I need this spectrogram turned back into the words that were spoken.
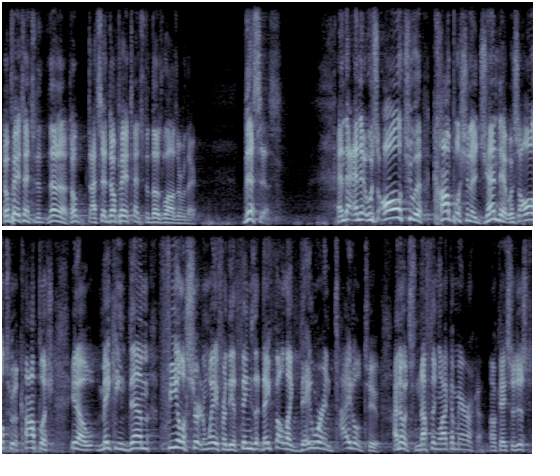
Don't pay attention to, no, no, don't, I said don't pay attention to those laws over there. This is. And, that, and it was all to accomplish an agenda. It was all to accomplish, you know, making them feel a certain way for the things that they felt like they were entitled to. I know it's nothing like America, okay? So just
